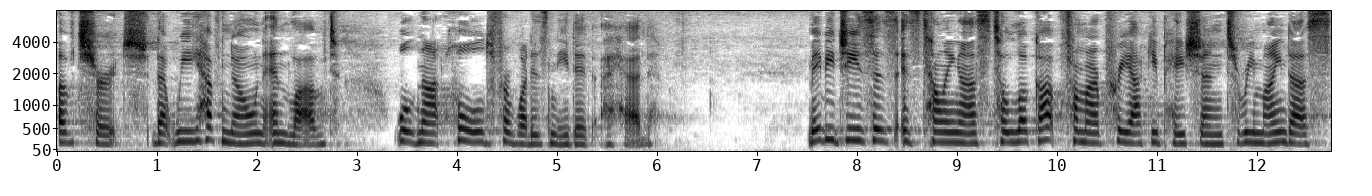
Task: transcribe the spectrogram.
of church that we have known and loved will not hold for what is needed ahead. Maybe Jesus is telling us to look up from our preoccupation to remind us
